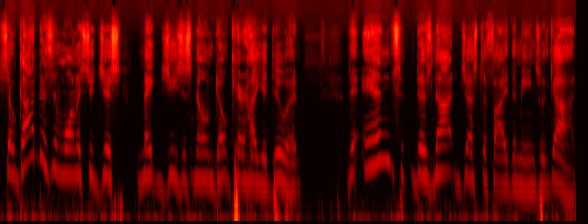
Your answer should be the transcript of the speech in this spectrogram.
So God doesn't want us to just make Jesus known, don't care how you do it. The end does not justify the means with God.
